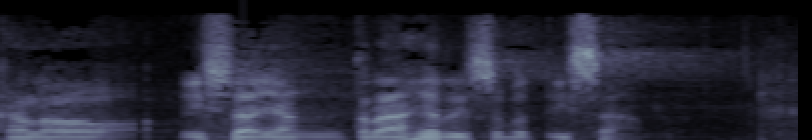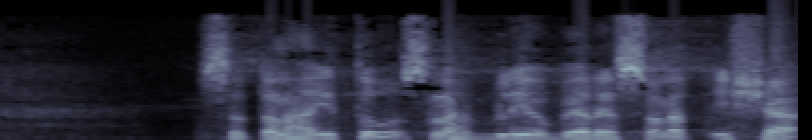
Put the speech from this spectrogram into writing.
Kalau Isya yang terakhir disebut Isya. Setelah itu, setelah beliau beres sholat isya,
